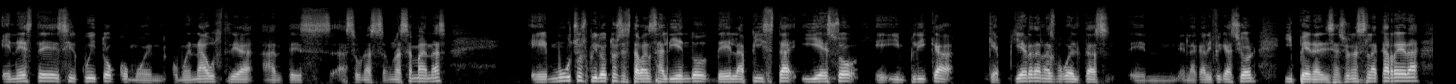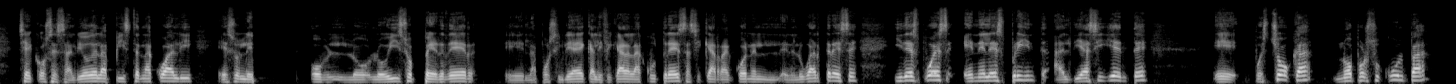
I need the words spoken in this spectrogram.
en este circuito, como en, como en Austria antes, hace unas, unas semanas, eh, muchos pilotos estaban saliendo de la pista y eso eh, implica que pierdan las vueltas en, la calificación y penalizaciones en la carrera. Checo se salió de la pista en la quali, eso le, lo, hizo perder eh, la posibilidad de calificar a la Q3, así que arrancó en el, lugar 13 y después en el sprint al día siguiente, pues choca, no por su culpa,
